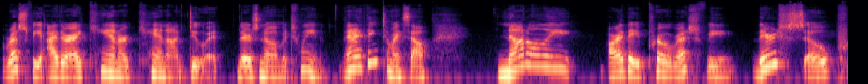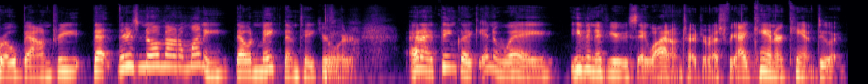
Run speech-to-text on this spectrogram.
rush fee. Either I can or cannot do it. There's no in between. And I think to myself, not only are they pro rush fee, they're so pro boundary that there's no amount of money that would make them take your order. And I think, like, in a way, even if you say, well, I don't charge a rush fee, I can or can't do it,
